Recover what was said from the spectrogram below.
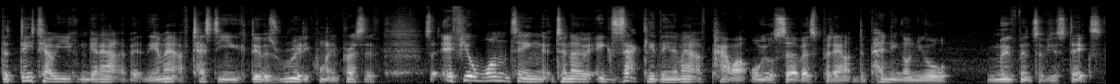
the detail you can get out of it, and the amount of testing you can do is really quite impressive. So if you're wanting to know exactly the amount of power all your servos put out, depending on your movements of your sticks,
